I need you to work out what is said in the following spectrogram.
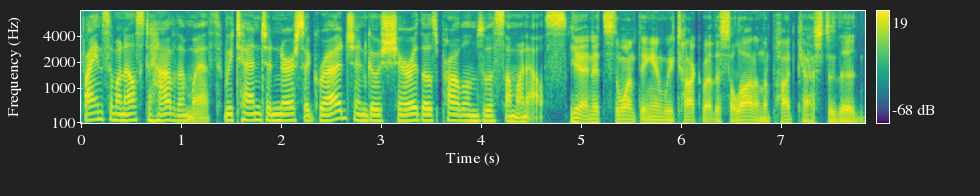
find someone else to have them with. We tend to nurse a grudge and go share those problems with someone else. Yeah, and it's the one thing, and we talk about this a lot on the podcast. The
